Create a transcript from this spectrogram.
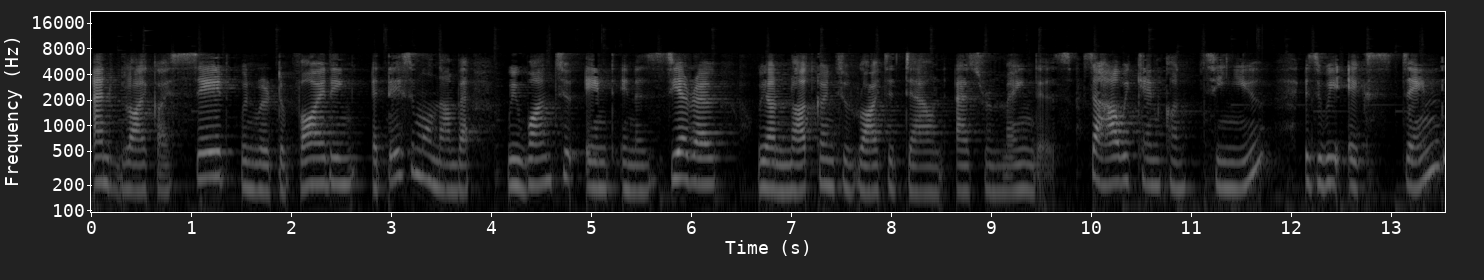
And like I said when we're dividing a decimal number we want to end in a zero we are not going to write it down as remainders so how we can continue is we extend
